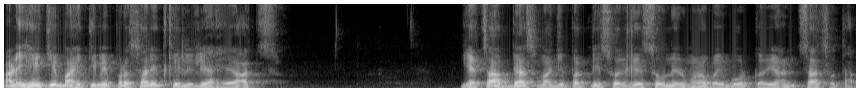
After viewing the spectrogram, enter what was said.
आणि ही जी माहिती मी प्रसारित केलेली आहे आज याचा अभ्यास माझी पत्नी स्वर्गीय सौ निर्मलाबाई बोरकर यांचाच होता.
